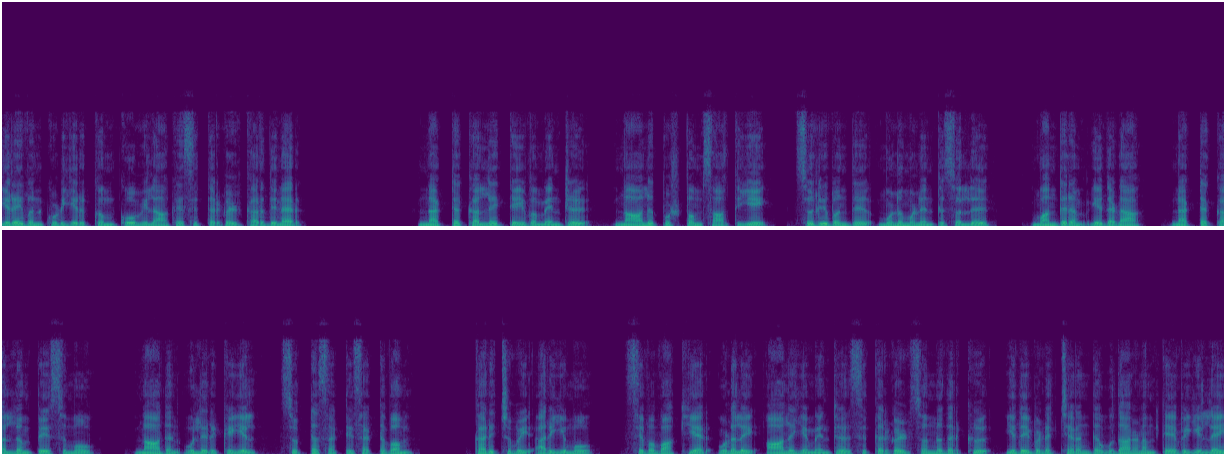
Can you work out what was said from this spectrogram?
இறைவன் குடியிருக்கும் கோவிலாக சித்தர்கள் கருதினர். நட்ட கல்லைத் தெய்வம் என்று நாலு புஷ்பம் சாத்தியே சுரிவந்து முணுமுணென்று சொல்லு மந்திரம் எதடா நட்ட கல்லும் பேசுமோ நாதன் உள்ளிருக்கையில் சுட்ட சட்டி சட்டவம் கரிச்சுவை அறியுமோ சிவவாக்கியர் உடலை ஆலயம் என்று சித்தர்கள் சொன்னதற்கு இதைவிடச் சிறந்த உதாரணம் தேவையில்லை.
